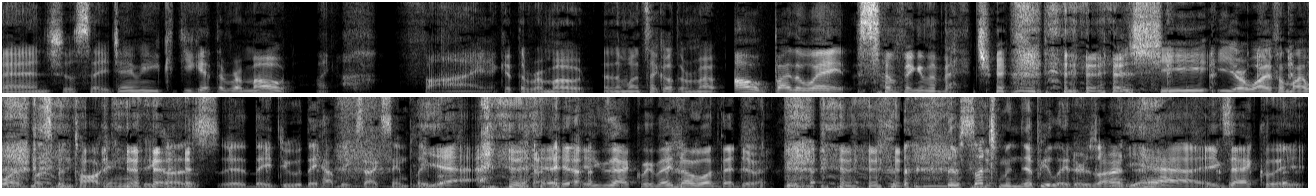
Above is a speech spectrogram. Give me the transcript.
and she'll say, Jamie, could you get the remote? I'm like, "Oh, fine, I get the remote. And then once I got the remote, oh, by the way, something in the bedroom. Is she your wife and my wife must have been talking because uh, they do they have the exact same playbook. yeah, exactly. They know what they're doing. They're such manipulators, aren't they? yeah, exactly.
